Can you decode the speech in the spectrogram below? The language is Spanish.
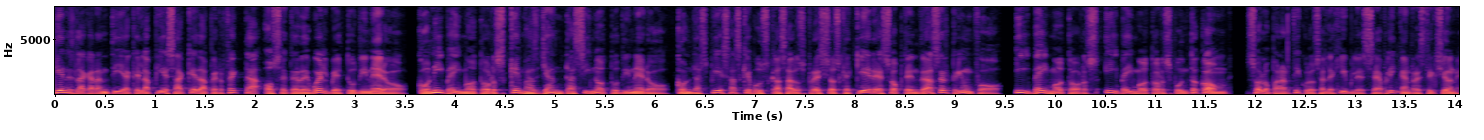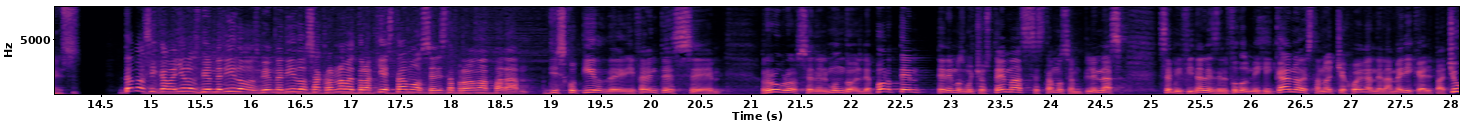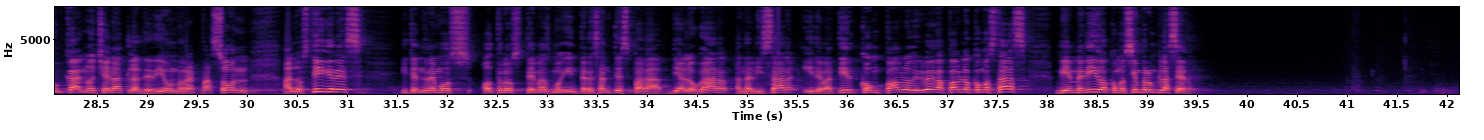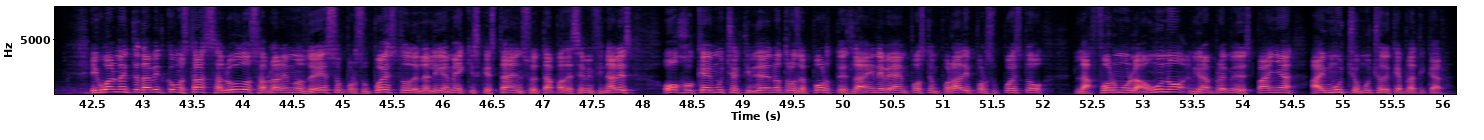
tienes la garantía que la pieza queda perfecta o se te devuelve tu dinero. Con eBay Motors, quemas llantas y no tu dinero. Con las piezas que buscas a los precios que quieres, obtendrás el triunfo. eBay Motors, ebaymotors.com. Solo para artículos elegibles se aplican restricciones. Damas y caballeros, bienvenidos, bienvenidos a Cronómetro. Aquí estamos en este programa para discutir de diferentes eh, rubros en el mundo del deporte. Tenemos muchos temas, estamos en plenas semifinales del fútbol mexicano. Esta noche juegan el América y el Pachuca, anoche el Atlas le dio un repasón a los Tigres y tendremos otros temas muy interesantes para dialogar, analizar y debatir con Pablo Viruega. Pablo, ¿cómo estás? Bienvenido, como siempre un placer. Igualmente, David, ¿cómo estás? Saludos, hablaremos de eso, por supuesto, de la Liga MX que está en su etapa de semifinales. Ojo que hay mucha actividad en otros deportes, la NBA en postemporada y, por supuesto, la Fórmula 1, el Gran Premio de España. Hay mucho, mucho de qué platicar.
